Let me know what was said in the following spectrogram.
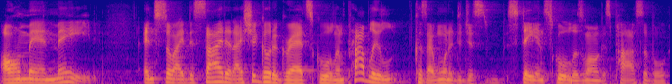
all man made. And so I decided I should go to grad school and probably because I wanted to just stay in school as long as possible,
